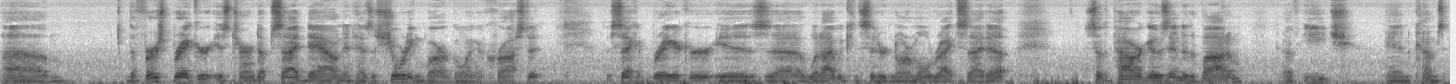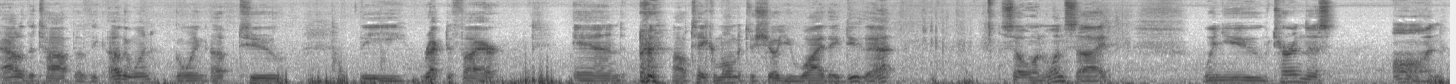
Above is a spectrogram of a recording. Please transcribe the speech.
Um, the first breaker is turned upside down and has a shorting bar going across it. The second breaker is uh, what I would consider normal, right side up. So the power goes into the bottom of each and comes out of the top of the other one going up to the rectifier and I'll take a moment to show you why they do that. So on one side, when you turn this on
